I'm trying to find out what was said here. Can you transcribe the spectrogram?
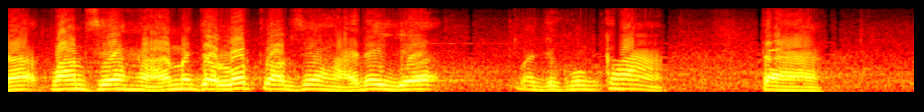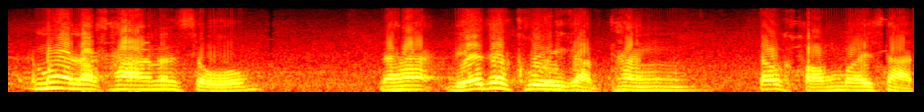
นะความเสียหายมันจะลดความเสียหายได้เยอะ มันจะคุ้มค่า แต่เมื่อราคามันสูงนะฮะเดี๋ยวจะคุยกับทางเจ้าของบริษัท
